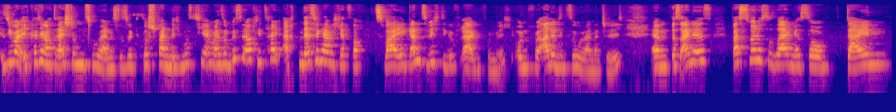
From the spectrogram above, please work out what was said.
Simon, ich könnte ja noch drei Stunden zuhören. Das ist wirklich so spannend. Ich muss hier immer so ein bisschen auf die Zeit achten. Deswegen habe ich jetzt noch zwei ganz wichtige Fragen für mich und für alle, die zuhören natürlich. Ähm, das eine ist, was würdest du sagen, ist so dein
